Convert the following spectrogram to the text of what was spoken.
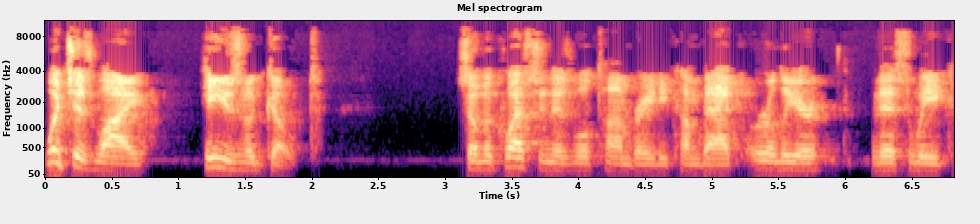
which is why he's the GOAT. So the question is will Tom Brady come back earlier this week?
